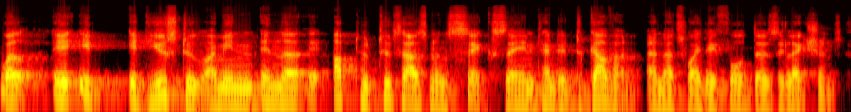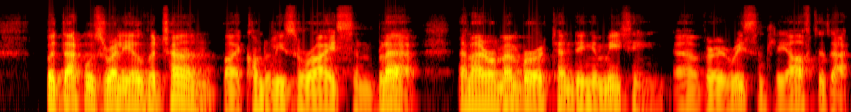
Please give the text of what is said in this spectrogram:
Well, it, it it used to. I mean, in the up to 2006, they intended to govern, and that's why they fought those elections. But that was really overturned by Condoleezza Rice and Blair. And I remember attending a meeting uh, very recently after that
